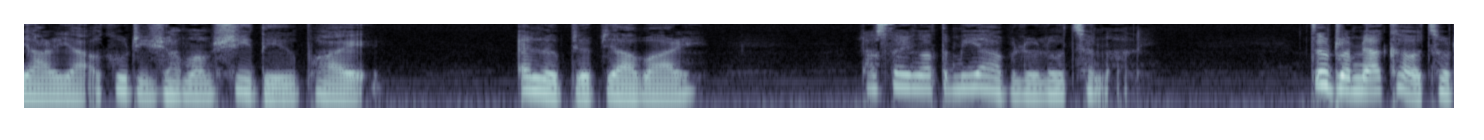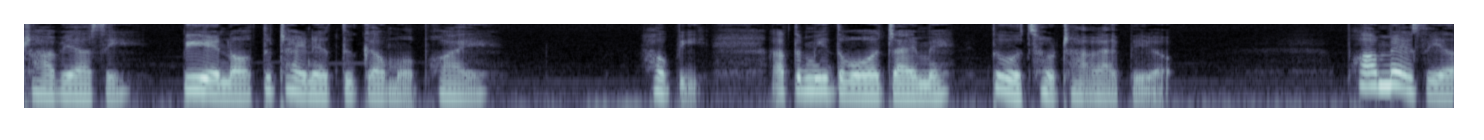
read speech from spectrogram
များတွေကအခုဒီရွာမှာမရှိသေးဘူးဖွာရဲ့အဲ့လိုပြောပြပါတယ်ဒါဆိုရင်ငါသမီးကဘယ်လိုလုပ်ချင်တာလဲကျုပ်တို့များခက်ကိုချုပ်ထားပါရစေပြီးရင်တော့သူ့ထိုင်တဲ့သူ့ကံမဖွာရဲ့ဟုတ်ပြီအသမီးသဘောကြိုင်မယ်သူ့ကိုချုပ်ထားလိုက်ပြီးတော့ဖွားမဲ့စင်က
